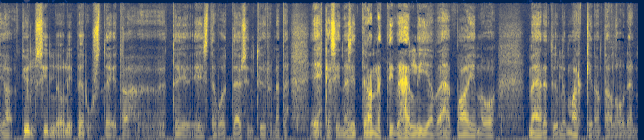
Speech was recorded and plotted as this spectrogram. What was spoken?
Ja kyllä sille oli perusteita, että ei, ei sitä voi täysin tyrmätä. Ehkä siinä sitten annettiin vähän liian vähän painoa määrätyille markkinatalouden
